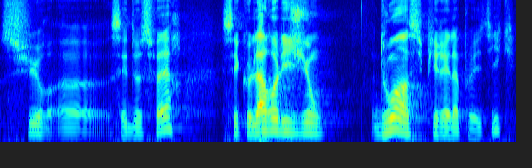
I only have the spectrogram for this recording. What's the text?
sur ces deux sphères. C'est que la religion doit inspirer la politique,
